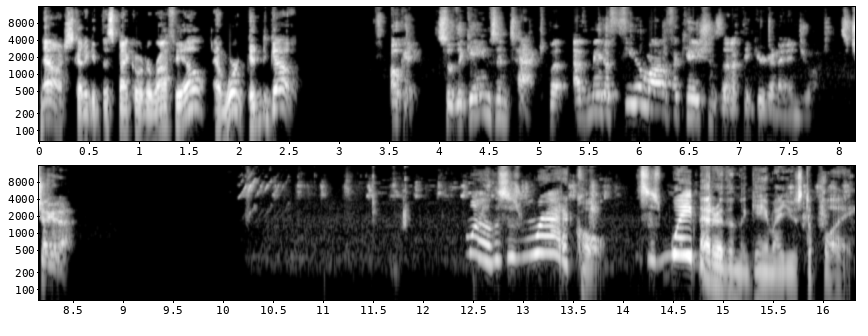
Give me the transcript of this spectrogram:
Now I just got to get this back over to Raphael, and we're good to go. Okay, so the game's intact, but I've made a few modifications that I think you're going to enjoy. So check it out. Wow, this is radical. This is way better than the game I used to play.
